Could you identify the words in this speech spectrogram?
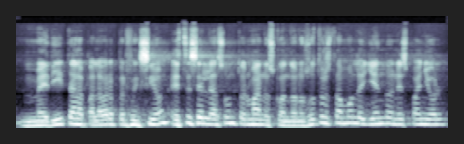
medita la palabra perfección, este es el asunto, hermanos, cuando nosotros estamos leyendo en español,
